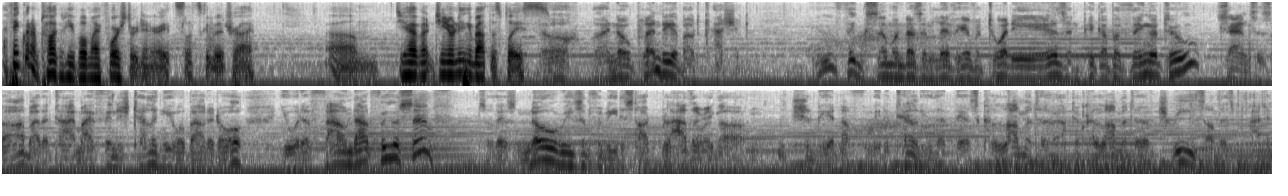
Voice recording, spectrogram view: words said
I think when I'm talking to people, my four star generates. Let's give it a try. Um, do you have? A, do you know anything about this place? Oh, I know plenty about Kashyyyk. You think someone doesn't live here for 20 years and pick up a thing or two? Chances are, by the time I finish telling you about it all, you would have found out for yourself. So there's no reason for me to start blathering on. It should be enough for me to tell you that there's kilometer after kilometer of trees on this planet.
